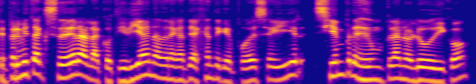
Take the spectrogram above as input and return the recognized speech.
te permite acceder a la cotidiana de una cantidad de gente que podés seguir siempre desde un plano lúdico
